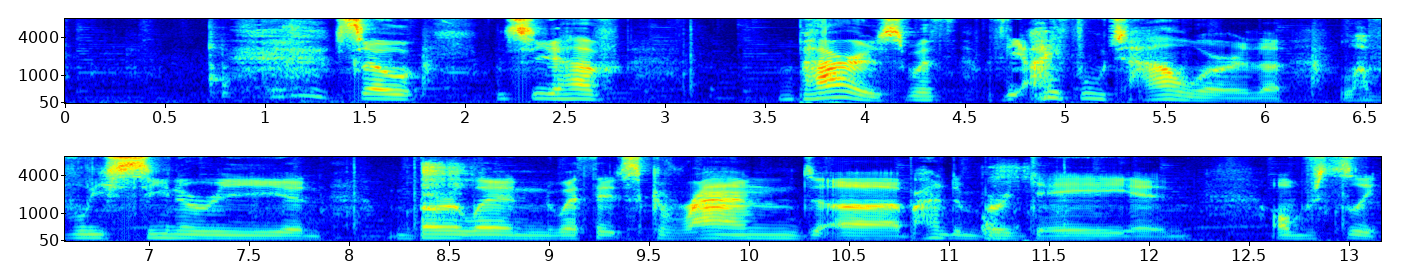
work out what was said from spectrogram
so, so you have Paris with, with the Eiffel Tower, the lovely scenery, and Berlin with its grand uh, Brandenburg Gate, and obviously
